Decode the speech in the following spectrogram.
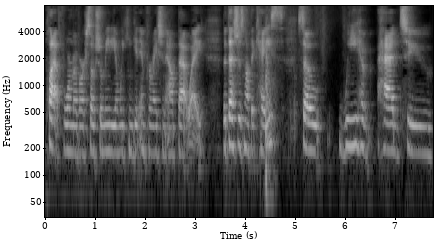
platform of our social media and we can get information out that way. But that's just not the case. So we have had to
